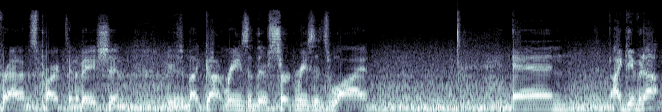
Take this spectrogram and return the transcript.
for Adams Product Innovation. There's my gut reason. There's certain reasons why, and I gave it up.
